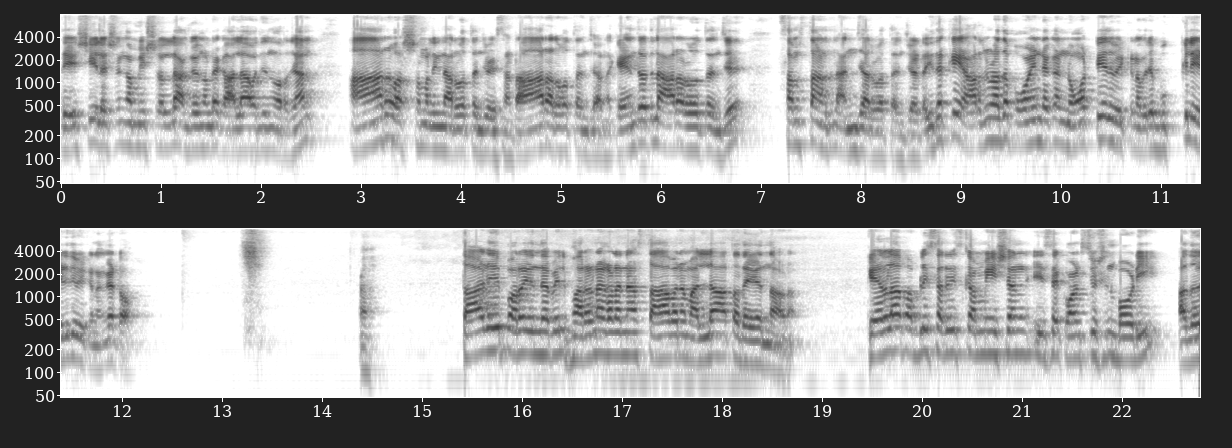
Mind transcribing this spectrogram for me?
ദേശീയ ഇലക്ഷൻ കമ്മീഷനിലെ അംഗങ്ങളുടെ കാലാവധി എന്ന് പറഞ്ഞാൽ ആറ് വർഷം അല്ലെങ്കിൽ അറുപത്തഞ്ച് വയസ്സാണ്. ആറ് അറുപത്തഞ്ചാണ്. കേന്ദ്രത്തിൽ ആറ് അറുപത്തഞ്ച് സംസ്ഥാനത്തിൽ അഞ്ച് അറുപത്തഞ്ച് കേട്ടോ. ഇതൊക്കെ അറിഞ്ഞൂടാത്ത പോയിന്റ് ഒക്കെ നോട്ട് ചെയ്ത് വെക്കണം. ഒരു ബുക്കിൽ എഴുതി വെക്കണം കേട്ടോ. താഴെ പറയുന്നവയിൽ ഭരണഘടനാ സ്ഥാപനം അല്ലാത്തത് എന്നാണ്. Kerala public service commission is a constitution body അത്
